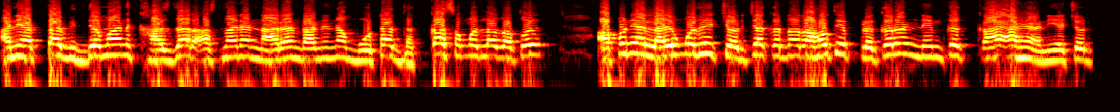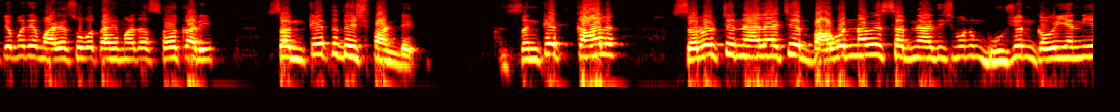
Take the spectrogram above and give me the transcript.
आणि आता विद्यमान खासदार असणाऱ्या नारायण राणेंना मोठा धक्का समजला जातोय. आपण या लाईव्हमध्ये चर्चा करणार आहोत. हे प्रकरण नेमकं काय आहे? आणि या चर्चेमध्ये माझ्यासोबत आहे माझा सहकारी संकेत देशपांडे. संकेत काल सर्वोच्च न्यायालयाचे बावन्नावे सरन्यायाधीश म्हणून भूषण गवई यांनी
